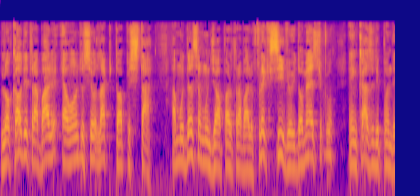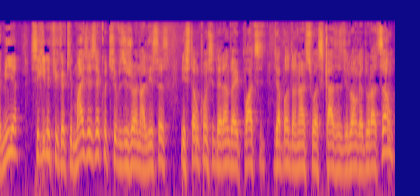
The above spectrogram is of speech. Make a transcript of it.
local de trabalho é onde o seu laptop está. A mudança mundial para o trabalho flexível e doméstico, em caso de pandemia, significa que mais executivos e jornalistas estão considerando a hipótese de abandonar suas casas de longa duração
